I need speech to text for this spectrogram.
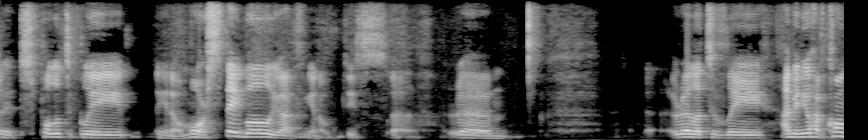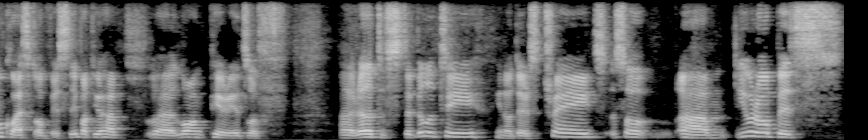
It's politically, you know, more stable. You have, you know, these uh, um, relatively. I mean, you have conquest, obviously, but you have uh, long periods of uh, relative stability. You know, there's trade. So um, Europe is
